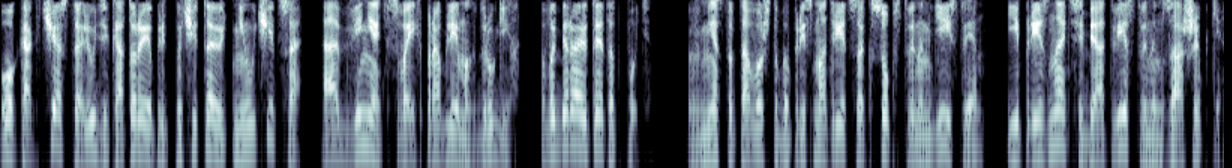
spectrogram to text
О, как часто люди, которые предпочитают не учиться, а обвинять в своих проблемах других, выбирают этот путь. Вместо того, чтобы присмотреться к собственным действиям и признать себя ответственным за ошибки,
